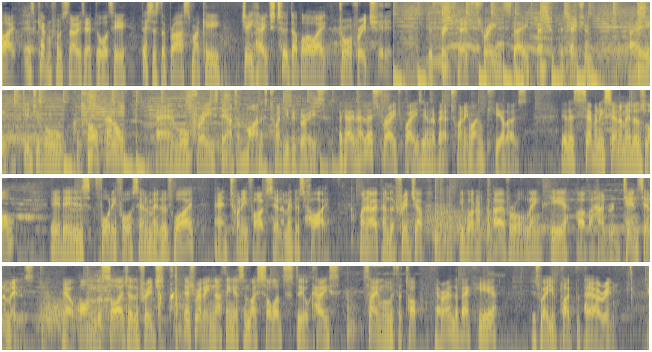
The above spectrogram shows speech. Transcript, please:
Hi, it's Kevin from Snowy's Outdoors here. This is the Brass Monkey GH2008 drawer fridge. This fridge has three stage battery protection, a digital control panel, and will freeze down to minus 20 degrees. Okay, now this fridge weighs in about 21 kilos. It is 70 centimeters long, it is 44 centimeters wide, and 25 centimeters high. When I open the fridge up, you've got an overall length here of 110 centimetres. Now on the sides of the fridge, there's really nothing. It's a nice solid steel case. Same with the top. Now around the back here is where you plug the power in.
